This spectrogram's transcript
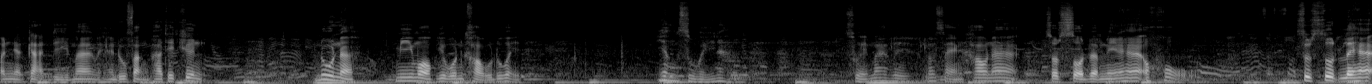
บรรยากาศดีมากเลยฮะดูฝั่งพระอาทิตย์ขึ้น นู่นน่ะ มีหมอกอยู่บนเขาด้วย ยังสวยนะ สวยมากเลย แล้วแสงเข้าหน้า สดๆ แบบนี้นะฮะ โอ้โห สุดๆ เลยฮะ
